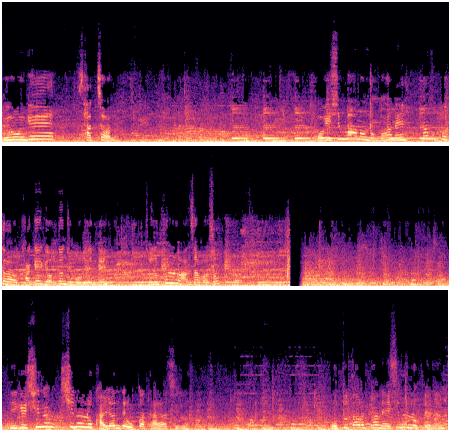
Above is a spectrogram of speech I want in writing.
요런 게 4천. 거의 10만원 정도 하네. 한국보다 가격이 어떤지 모르겠네. 저는 폴로 안 사봐서. 이게 신을, 신을록 관련된 옷 같아요, 지금. 옷도 따로 파네, 신을록 때는. 응,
